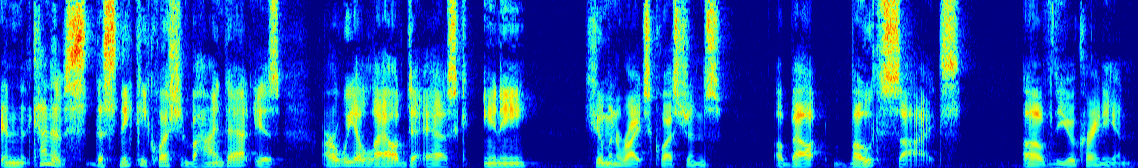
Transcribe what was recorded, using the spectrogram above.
And kind of the sneaky question behind that is are we allowed to ask any human rights questions about both sides of the Ukrainian,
